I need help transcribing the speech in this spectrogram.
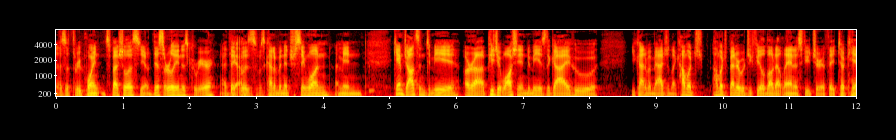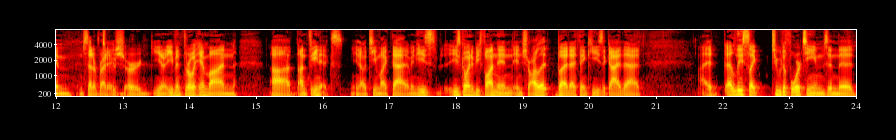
as a three point specialist. You know, this early in his career, I think Yeah. was was kind of an interesting one. I mean, Cam Johnson to me, or uh, PJ Washington to me, is the guy who you kind of imagine like how much how much better would you feel about Atlanta's future if they took him instead of Reddish, or you know even throw him on. Uh, on Phoenix, you know, a team like that. I mean, he's he's going to be fun in, in Charlotte, but I think he's a guy that at, at least like two to four teams in the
